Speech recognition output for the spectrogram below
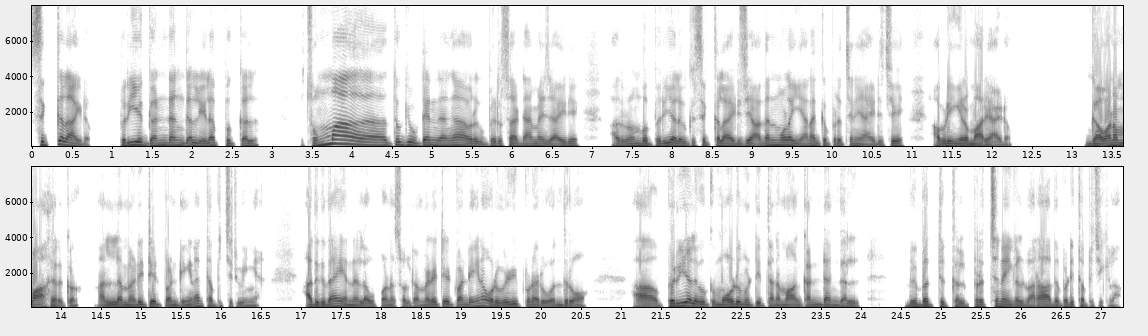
சிக்கலாயிடும். பெரிய கண்டங்கள் இழப்புக்கள் சும்மா தூக்கி விட்டேன்னாங்க அவருக்கு பெருசாக டேமேஜ் ஆகிடு அது ரொம்ப பெரிய அளவுக்கு சிக்கல் ஆயிடுச்சு. அதன் மூலம் எனக்கு பிரச்சனை ஆயிடுச்சு. அப்படிங்கிற மாதிரி ஆகிடும் கவனமாக இருக்கணும். நல்லா மெடிடேட் பண்ணிட்டீங்கன்னா தப்பிச்சிருவீங்க. அதுக்கு தான் என்னை லவ் பண்ண சொல்கிறேன் மெடிடேட் பண்ணிட்டீங்கன்னா ஒரு விழிப்புணர்வு வந்துடும் பெரிய அளவுக்கு மோடுமுட்டித்தனமாக கண்டங்கள் விபத்துக்கள் பிரச்சனைகள் வராதபடி தப்பிச்சுக்கலாம்.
